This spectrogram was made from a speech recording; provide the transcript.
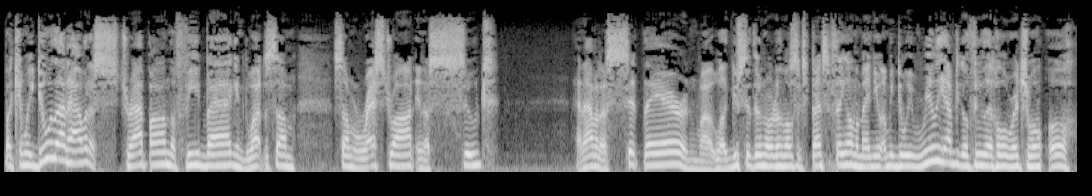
But can we do without having to strap on the feed bag and go out to some some restaurant in a suit and having to sit there and, well, you sit there and order the most expensive thing on the menu. I mean, do we really have to go through that whole ritual? Oh,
